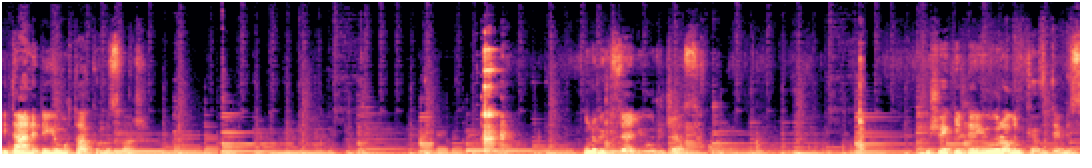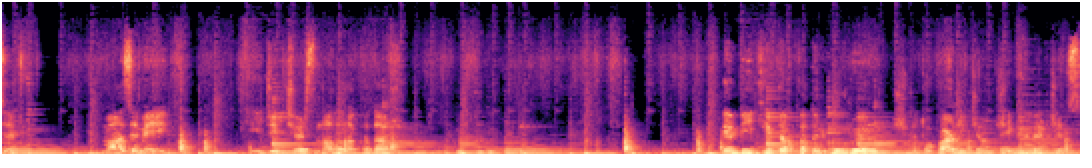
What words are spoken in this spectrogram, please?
Bir tane de yumurta akımız var. Bunu bir güzel yoğuracağız. Bu şekilde yoğuralım köftemizi. Malzemeyi iyice içerisine alana kadar. Ben bir iki dakikadır yoğuruyorum. Şimdi toparlayacağım. Şekil vereceğiz.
